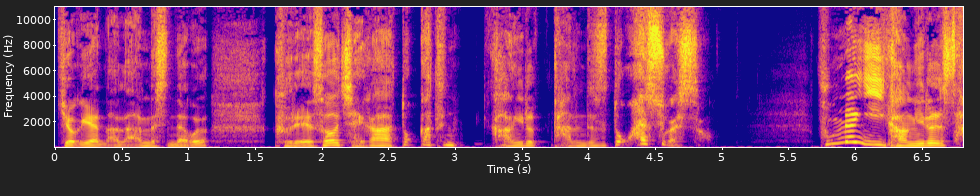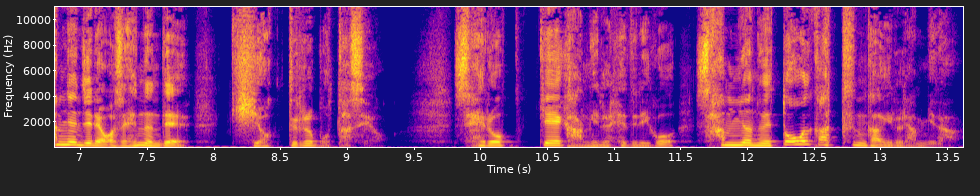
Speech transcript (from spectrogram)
기억이 안, 안 나신다고요? 그래서 제가 똑같은 강의를 다른 데서 또 할 수가 있어. 분명히 이 강의를 3년 전에 와서 했는데 기억들을 못 하세요. 새롭게 강의를 해드리고 3년 후에 똑같은 강의를 합니다.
